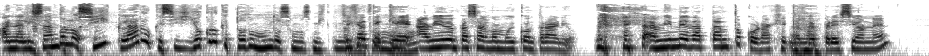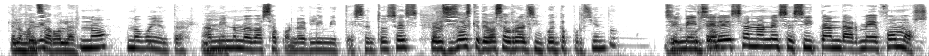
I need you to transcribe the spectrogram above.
analizándolo, sí, claro que sí. Yo creo que todo mundo somos víctimas Fíjate del FOMO, que a mí me pasa algo muy contrario. a mí me da tanto coraje que me presionen que lo mandas a volar. No, no voy a entrar. A mí no me vas a poner límites. Entonces. Pero si sabes que te vas a ahorrar el 50%. Si me interesa, no necesitan darme FOMOS.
